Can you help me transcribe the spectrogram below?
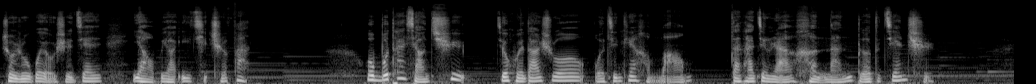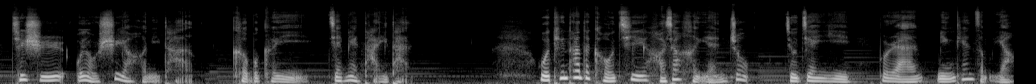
说如果有时间，要不要一起吃饭？我不太想去。就回答说：“我今天很忙。”但他竟然很难得的坚持。其实我有事要和你谈，可不可以见面谈一谈？我听他的口气好像很严重，就建议：不然明天怎么样？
